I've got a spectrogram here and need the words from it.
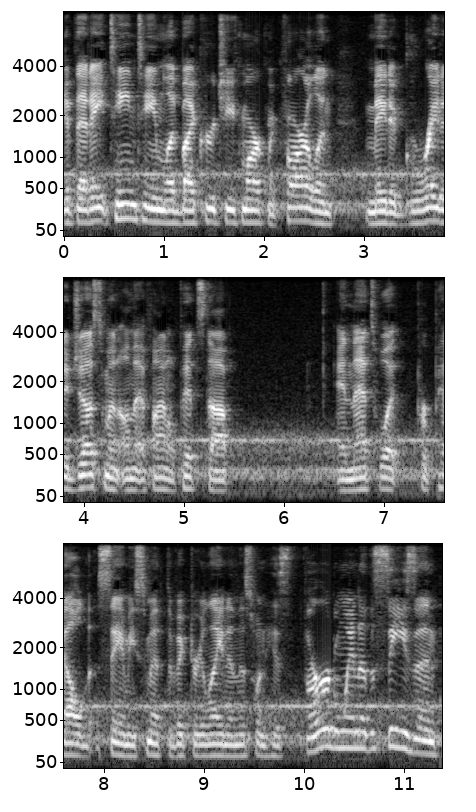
if that 18 team led by crew chief Mark McFarland made a great adjustment on that final pit stop, and that's what propelled Sammy Smith to victory lane in this one. His third win of the season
